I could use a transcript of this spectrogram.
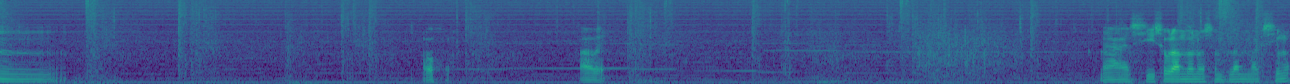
Mm. Ojo. A ver. A ver si sobrándonos en plan máximo.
